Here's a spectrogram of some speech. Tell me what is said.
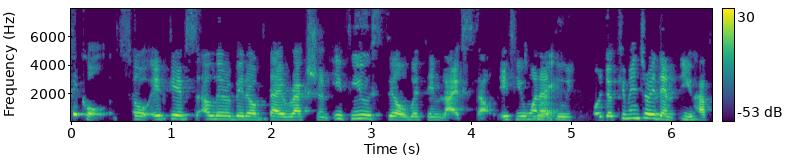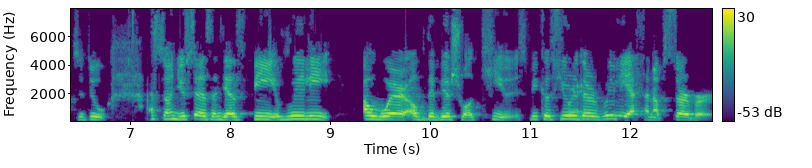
tickle. So it gives a little bit of direction if you still within lifestyle. If you want right. to do more documentary, then you have to do as Sonju says and just be really aware of the visual cues because you're right. there really as an observer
